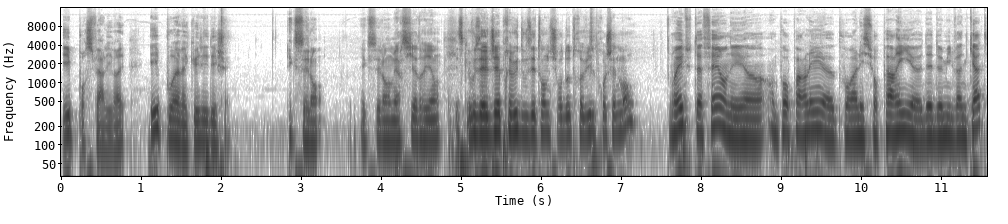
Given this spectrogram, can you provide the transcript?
et pour se faire livrer et pour évacuer les déchets. Excellent. Excellent, merci Adrien. Est-ce que vous avez déjà prévu de vous étendre sur d'autres villes prochainement? Oui, tout à fait. On est euh, en pourparlers euh, pour aller sur Paris euh, dès 2024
